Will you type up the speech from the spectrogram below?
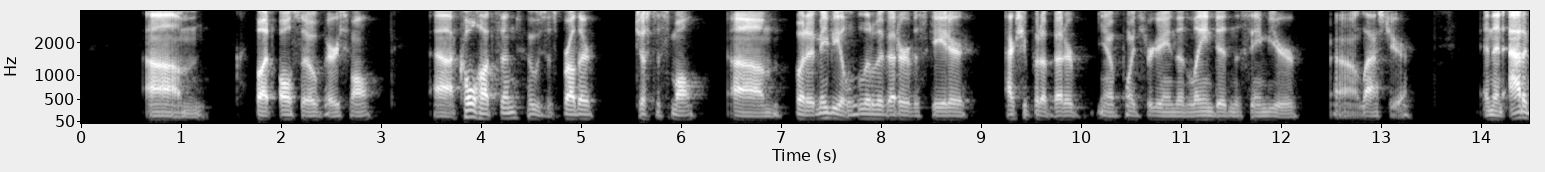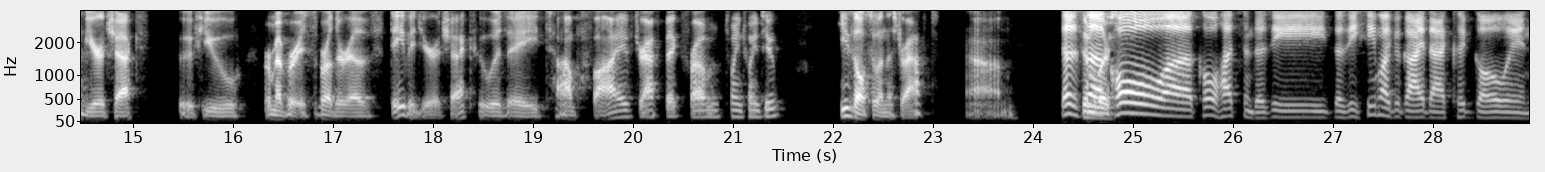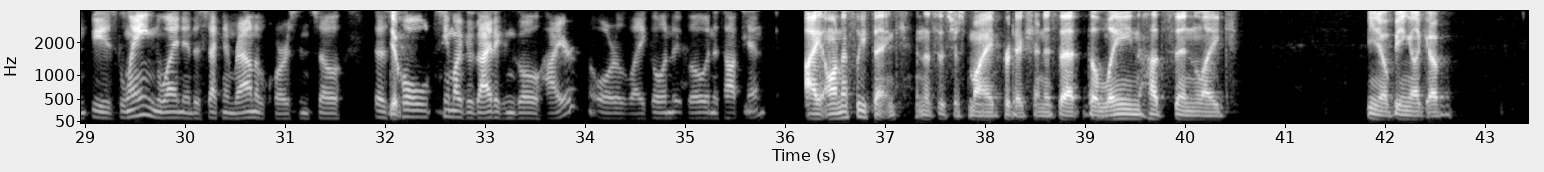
Um, but also very small. Uh, Cole Hutson, who is his brother, just as small, um, but it may be a little bit better of a skater actually put up better, you know, points per game than Lane did in the same year uh, last year. And then Adam Jiricek, who, if you remember, is the brother of David Jiricek, who was a top five draft pick from 2022. He's also in this draft. Um, Does uh, Cole uh, Cole Hutson does he does he seem like a guy that could go in because Lane went in the second round, of course, and so does yep. Cole seem like a guy that can go higher or like go in go in the top ten? I honestly think, and this is just my prediction, is that the Lane Hutson like, you know, being like a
